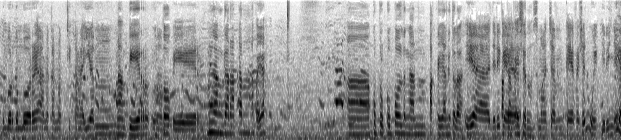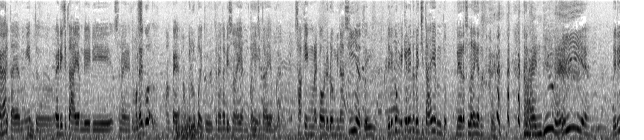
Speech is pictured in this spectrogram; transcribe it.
gembor-gembornya anak-anak Citayam Mampir untuk mampir menyelenggarakan apa ya? Eh, kumpul-kumpul dengan pakaian itulah. Iya, jadi Pakai kayak fashion. semacam kayak fashion week jadinya Iya. di Citayam itu. Eh di Citayam di di Senayan itu. Makanya gue sampai sampai lupa itu ternyata di Senayan bukan di Iya. Citayam kan. Saking mereka udah dominasinya tuh. Jadi gue mikir itu di Citayam tuh, daerah Senayan. keren juga ya. iya. Jadi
